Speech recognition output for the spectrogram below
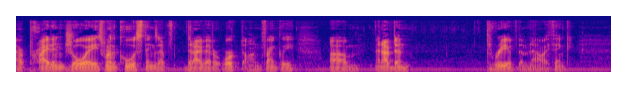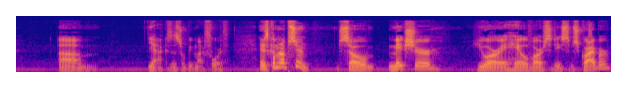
our pride and joy. It's one of the coolest things I've, that I've ever worked on, frankly. Um, and I've done three of them now, I think. Um, yeah, because this will be my fourth. And it's coming up soon. So make sure you are a Hail Varsity subscriber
